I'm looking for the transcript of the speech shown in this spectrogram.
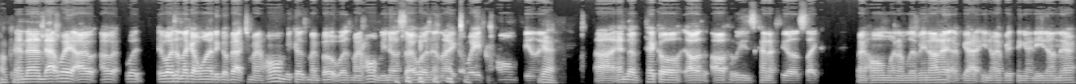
Okay. okay. And then that way I, I what it wasn't like I wanted to go back to my home because my boat was my home, you know, so I wasn't like away from home feeling. Yeah. Uh, and the pickle always kind of feels like my home when I'm living on it. I've got, you know, everything I need on there.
